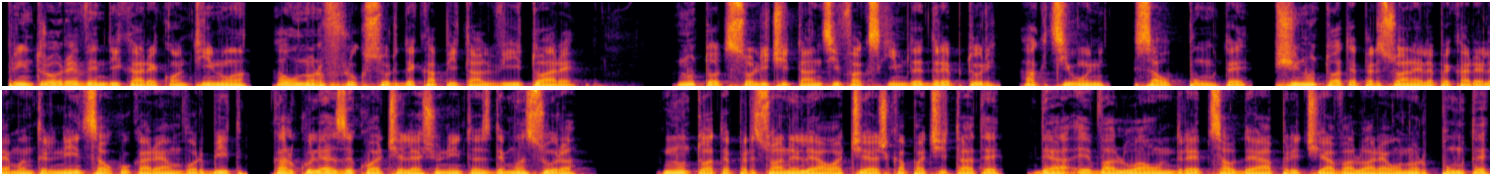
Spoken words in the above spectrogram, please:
printr-o revendicare continuă a unor fluxuri de capital viitoare. Nu toți solicitanții fac schimb de drepturi, acțiuni sau puncte și nu toate persoanele pe care le-am întâlnit sau cu care am vorbit calculează cu aceleași unități de măsură. Nu toate persoanele au aceeași capacitate de a evalua un drept sau de a aprecia valoarea unor puncte,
